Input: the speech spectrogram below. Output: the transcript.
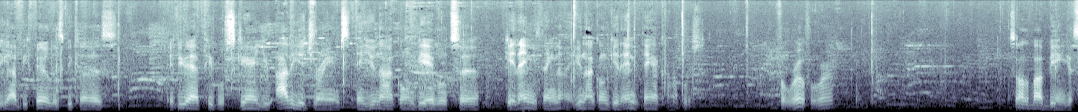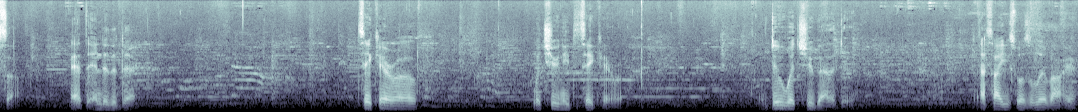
You gotta be fearless because if you have people scaring you out of your dreams, then you're not gonna be able to get anything done. You're not gonna get anything accomplished. For real, for real. It's all about being yourself at the end of the day. Take care of what you need to take care of. Do what you gotta do. That's how you're supposed to live out here.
